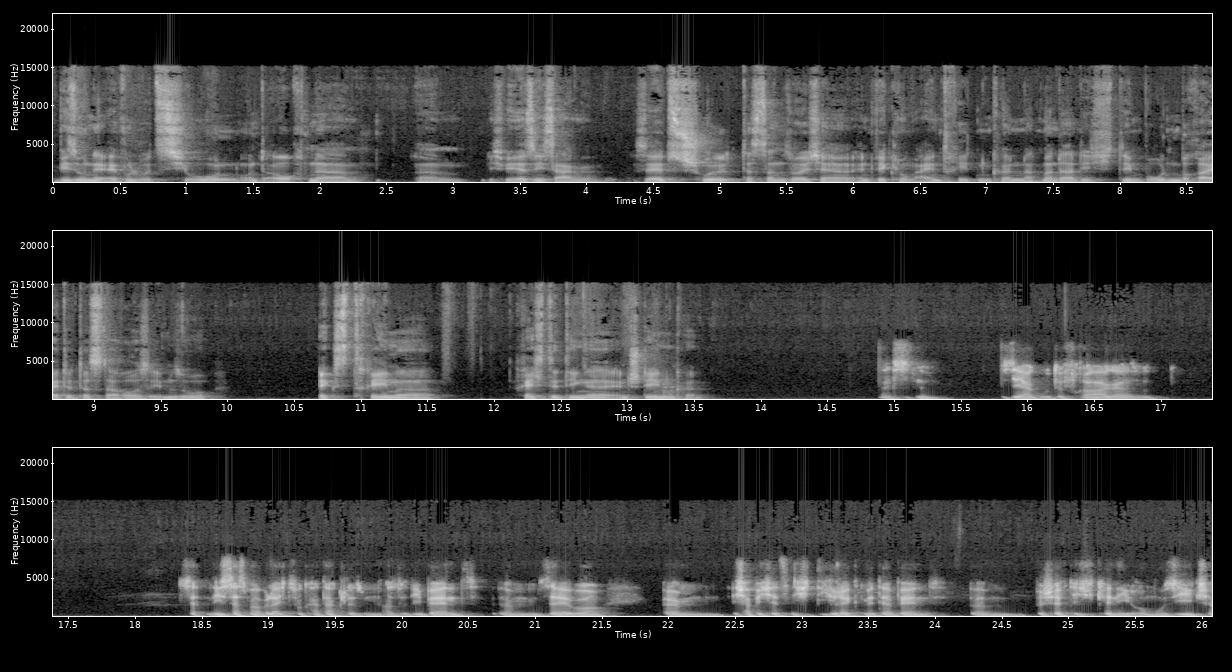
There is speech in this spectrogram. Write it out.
wie so eine Evolution und auch eine, ähm, ich will jetzt nicht sagen, selbst schuld, dass dann solche Entwicklungen eintreten können? Hat man da dich den Boden bereitet, dass daraus eben so extreme rechte Dinge entstehen können? Das ist eine sehr gute Frage. Also nächstes Mal vielleicht zu Cataclysm. Also die Band ähm, selber, ähm, ich habe mich jetzt nicht direkt mit der Band ähm, beschäftigt. Ich kenne ihre Musik. Ich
